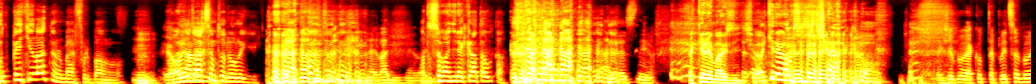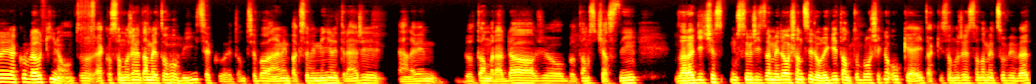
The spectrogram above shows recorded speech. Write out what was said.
od pěti let normálně fotbal, no. Hmm. Jo, Ale já tak vím. jsem to do ligy. nevadí, nevadí. A to jsem ani nekrat auta. Jasný, jo. Taky nemáš řidičák. Taky nemám řidičák. No. no. Takže byl, jako Teplice byly jako velký, no. To, jako samozřejmě tam je toho víc, jako je tam třeba, já nevím, pak se vyměnili trenéři, já nevím, byl tam Rada, že jo, byl tam Šťastný. Za Radiče, musím říct, mi dal šanci do ligy, tam to bylo všechno OK, taky samozřejmě jsem tam něco vyved.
